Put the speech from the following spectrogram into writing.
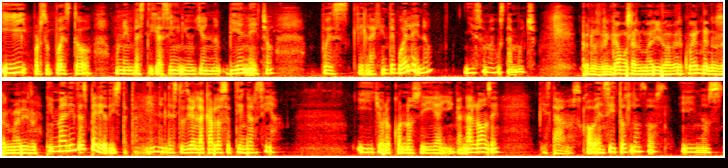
y, por supuesto, una investigación y un guion bien hecho, pues que la gente vuele, ¿no? Y eso me gusta mucho. Pero nos brincamos al marido. A ver, cuéntenos del marido. Mi marido es periodista también. Él estudió en la Carlos Septién García. Y yo lo conocí ahí en Canal 11. Y estábamos jovencitos los dos. Y nos,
